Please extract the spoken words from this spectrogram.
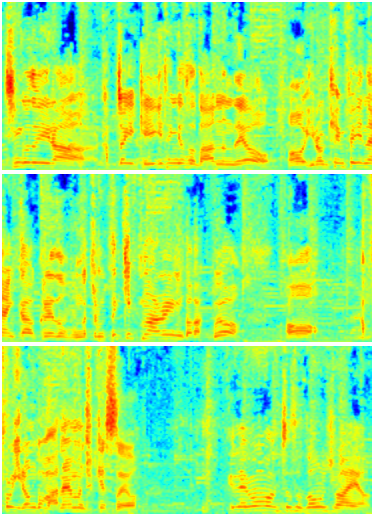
친구들이랑 갑자기 계획이 생겨서 나왔는데요. 어, 이런 캠페인을 하니까 그래도 뭔가 좀 뜻깊은 것 같고요. 어, 앞으로 이런 거 많으면 좋겠어요. 레몬밤 줘서 너무 좋아요.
